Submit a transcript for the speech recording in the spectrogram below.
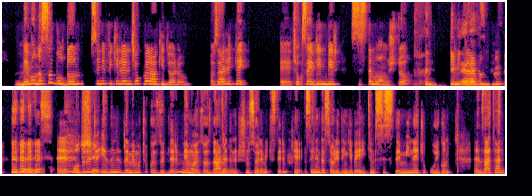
Memo nasıl buldun? Senin fikirlerini çok merak ediyorum. Özellikle e, çok sevdiğin bir sistem olmuştu. Kemikler Evet, bölümü. evet. Ee, ondan önce Şey, izninizle Memo çok özür dilerim. Memo'ya söz vermeden tabii. önce şunu söylemek isterim ki senin de söylediğin gibi eğitim sistemine çok uygun. Yani zaten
